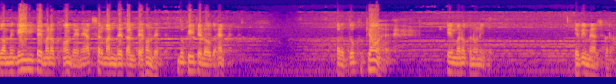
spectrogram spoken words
ਗਮਗੀਨ ਤੇ ਮਨੁੱਖ ਹੁੰਦੇ ਨੇ, ਅਕਸਰ ਮਨ ਦੇ ਤਲ ਤੇ ਹੁੰਦੇ ਦੁਖੀ ਤੇ ਲੋਕ ਹਨ। ਪਰ ਦੁੱਖ ਕਿਉਂ ਹੈ? ਇਹ ਮਨੁੱਖ ਨੂੰ ਨਹੀਂ ਪਤਾ। ਇਹ ਵੀ ਮੈਂ ਅਰਜ਼ ਕਰਾਂ।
